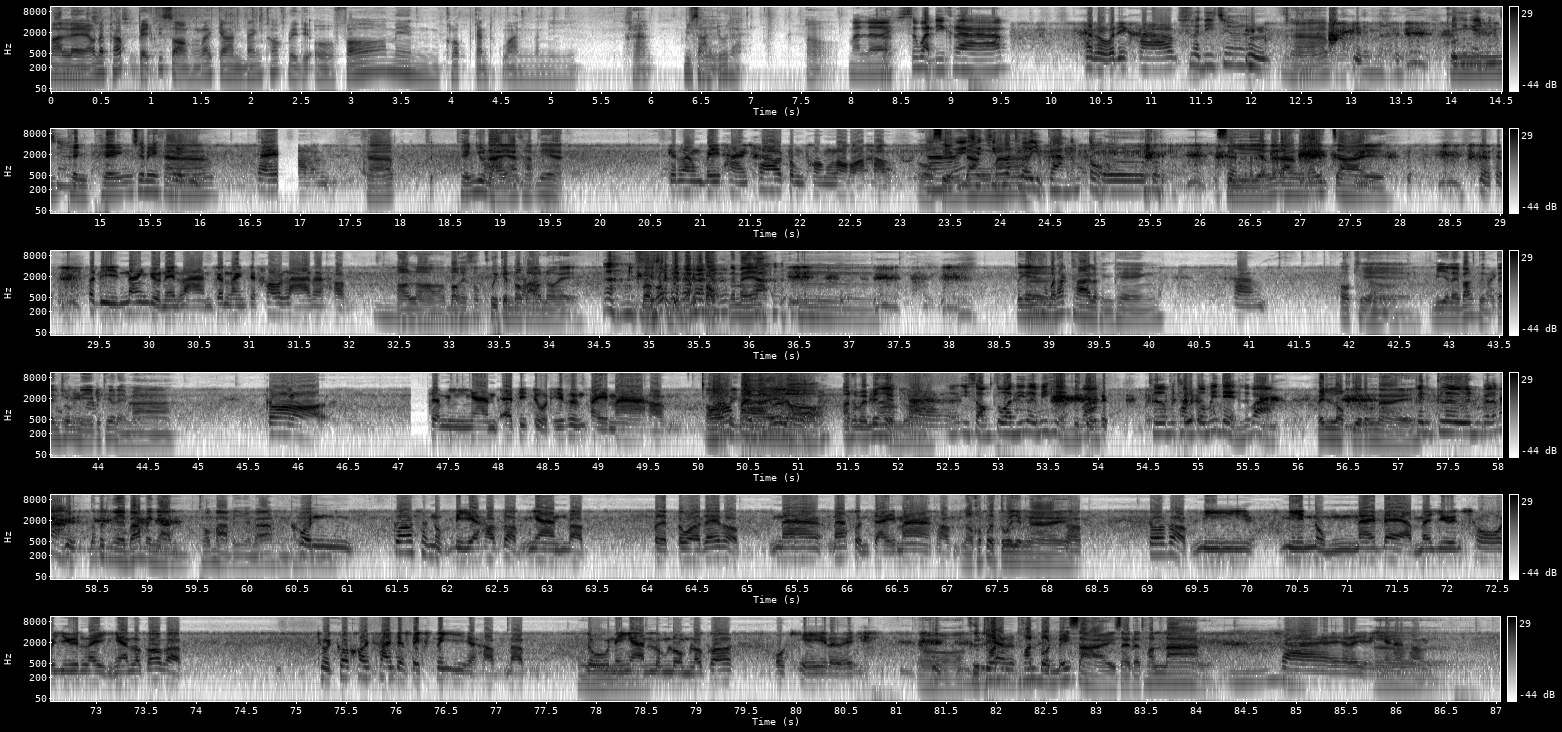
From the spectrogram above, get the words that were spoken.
มาแล้วนะครับเบรกที่ 2 ของรายการ Bangkok Radio for Men ครบกันทุกวันวันนี้ ครับมีสายด้วยแหละอ๋อมาเลยครับสวัสดีครับสฮัลโหลสวัสดีครับ สวัสดีจ้าครับเป็คุนณยังไงบ้างจ๊ะเพ่งเพ่งใช่ไหมครับ ใช่ครับ ครับ เพ่งอยู่ไหนอะครับเนี่ย กำลังไปทานข้าวตรงทองหล่อครับ โอ้เสียงดังฉันคิดมาว่ากเธออยู่กลางน้ำตก เสียงดังได้ใจ พอดีนั่งอยู่ในร้านกำลังจะเข้าร้านนะครับ อ๋อเหรอ บอกให้เขาคุยกันเบาๆหน่อย บอกเขาปิดน้ำตกได้ไหมอะอืมเป็นไงเออโทรมาทักทายเหราเพลงครับๆโอเคเออมีอะไรบ้างตื่นเต้นช่วงนี้ไปเที่ยวไหนมา ก็ จะมีงาน attitude ที่เพิ่งไปมาครับ อ๋อาวเป็นไปไงมาด้วยเหรอเอาทำไมไม่เห็นวะใช่เอออีสองตัวนี้เลยไม่เห็นว่ะ เธอมาทำตัวไม่เด่นหรือเปล่าไปหลบอยู่ตรงไหน เกินกลืนไปแล้วเปล่าแล้วเป็นไงบ้างไปงานเขามาเป็นไงบ้างเพลงๆคนก็สนุกดีอะครับแบบงานแบบเปิดตัวได้แบบน่าน่าสนใจมากครับเราเขาเปิดตัวยังไง ครับ ก็แบบมีมีหนุ่มนายแบบมายืนโชว์ยืนอะไรอย่างเงี้ยแล้วก็แบบ ชุดก็ค่อนข้างจะเซ็กซี่อะครับ แบบอืมดูในงานรวมๆแล้วก็โอเคเลยอ๋อคือท่อนท่อนบนไม่ใส่ใส่แต่ท่อนล่าง ใช่อะไรอย่างเงี้ยครับเออ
